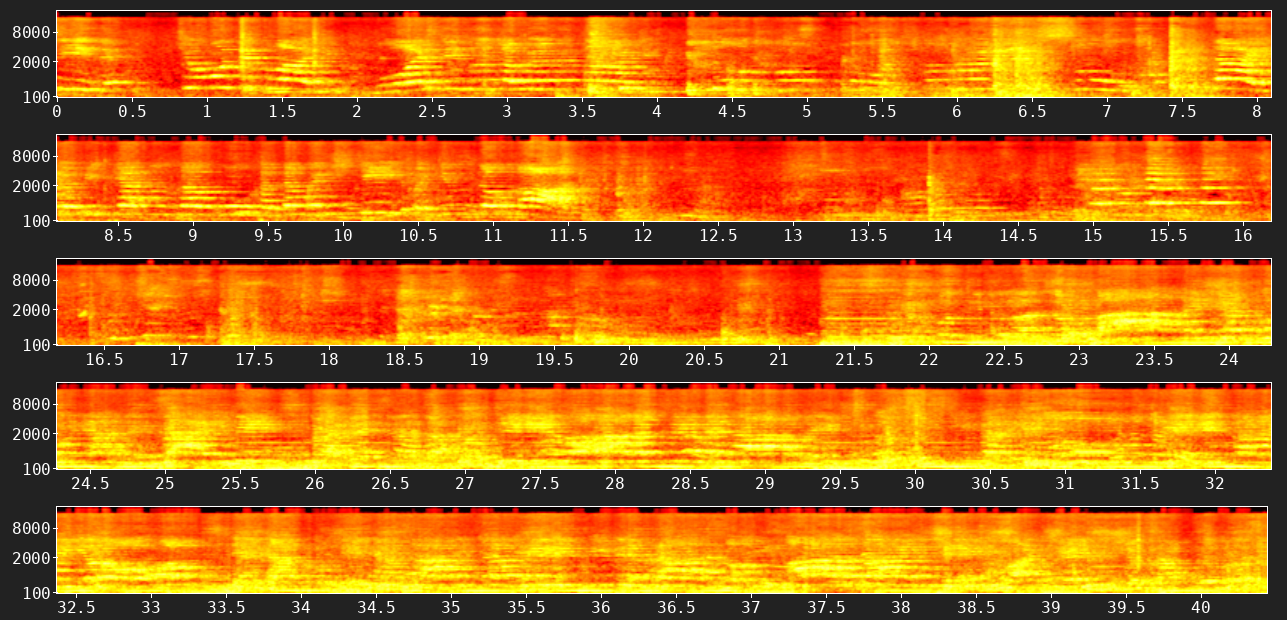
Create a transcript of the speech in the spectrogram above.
see that разом, а зайчик плаче, що зробилося.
